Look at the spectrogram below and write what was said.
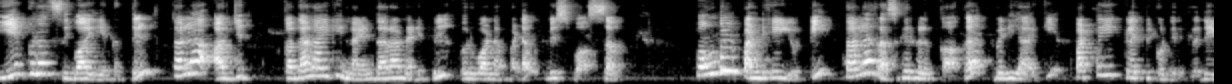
இயக்குனர் சிவா இயக்கத்தில் தலா அஜித் கதாநாயகி நயன்தாரா நடிப்பில் உருவான படம் விஸ்வாசம். பொங்கல் பண்டிகையொட்டி தல ரசிகர்களுக்காக வெளியாகி பட்டையை கிளப்பிக் கொண்டிருக்கிறது.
